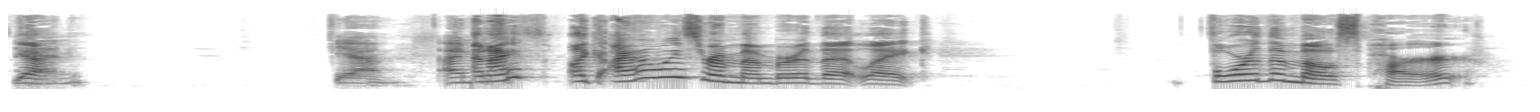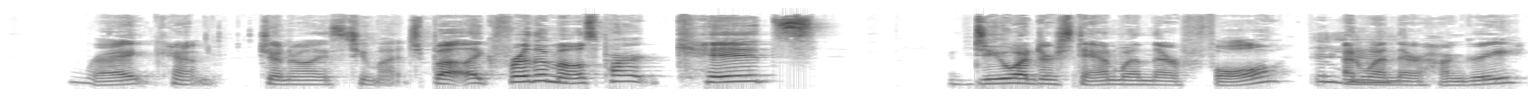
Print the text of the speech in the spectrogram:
Yeah. And, yeah. I'm, and I like I always remember that like for the most part, right? Can't generalize too much, but like for the most part, kids do understand when they're full mm-hmm. and when mm-hmm. they're hungry.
